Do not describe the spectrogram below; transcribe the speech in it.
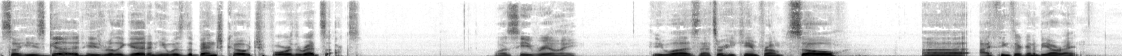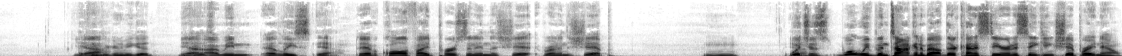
So he's good. He's really good. And he was the bench coach for the Red Sox. Was he really? He was. That's where he came from. So uh, I think they're going to be all right. I Yeah. think they're going to be good. Yeah. I mean, at least yeah. they have a qualified person in the ship running the ship, Mm-hmm. which is what we've been talking about. They're kind of steering a sinking ship right now.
